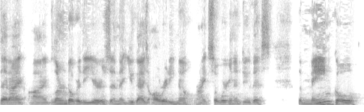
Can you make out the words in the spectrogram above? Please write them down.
that I, I've learned over the years and that you guys already know, right? So we're going to do this. The main goal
